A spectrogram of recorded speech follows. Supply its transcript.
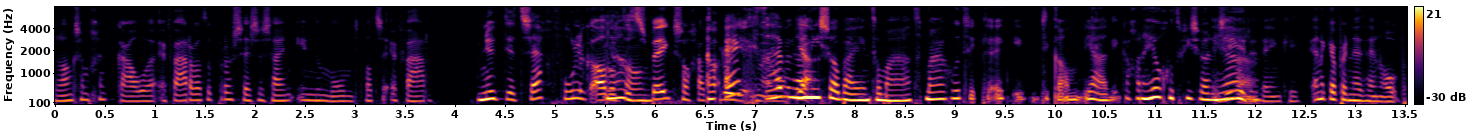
langzaam gaan kauwen, ervaren wat de processen zijn in de mond, wat ze ervaren. Nu ik dit zeg, voel ik al dat Oh. het speeksel gaat Oh, groeien. echt? Dat heb ik nog Ja. niet zo bij een tomaat. Maar goed, ik, ik, ik, ik kan, ja, Ik kan gewoon heel goed visualiseren, Ja. denk ik. En ik heb er net een op.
